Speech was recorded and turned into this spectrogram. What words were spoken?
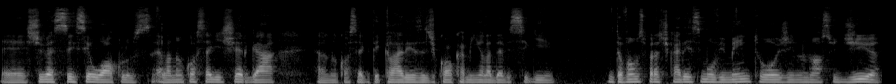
é, estivesse sem seu óculos, ela não consegue enxergar, ela não consegue ter clareza de qual caminho ela deve seguir. Então vamos praticar esse movimento hoje no nosso dia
